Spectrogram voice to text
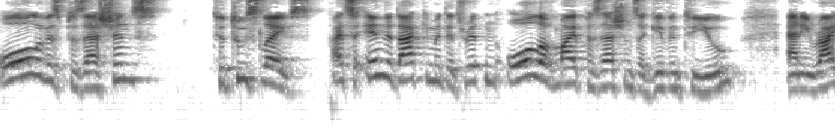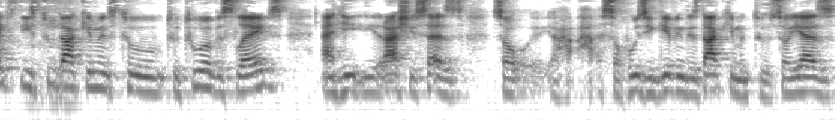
all of his possessions to two slaves. Right? So in the document it's written, all of my possessions are given to you. And he writes these two documents to, to two of his slaves. And he, Rashi says, so, so who's he giving this document to? So he has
